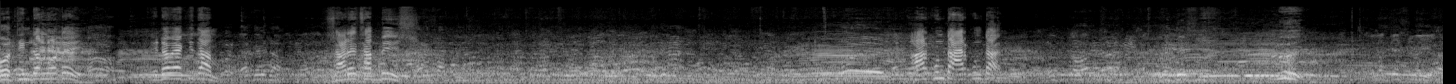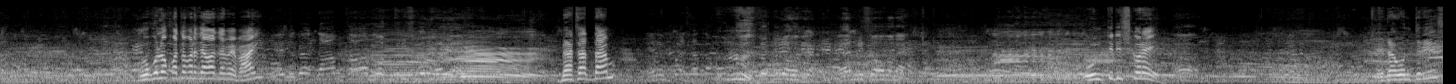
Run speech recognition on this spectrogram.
ও তিনটা লটে? এটাও একই দাম? সাড়ে ছাব্বিশ। আর কোনটা আর কোনটা? ওগুলো কত করে দেওয়া যাবে ভাই? বেচার দাম উনত্রিশ করে? এটা উনত্রিশ?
